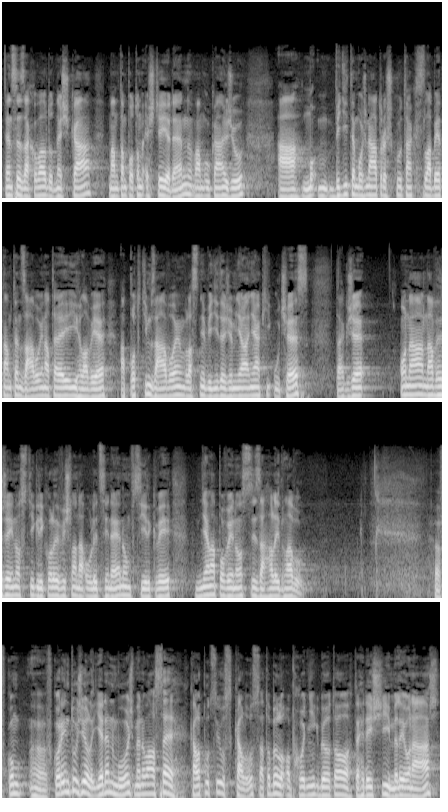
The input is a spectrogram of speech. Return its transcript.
Ten se zachoval do dneška. Mám tam potom ještě jeden, vám ukážu a mo- vidíte možná trošku tak slabě tam ten závoj na té její hlavě a pod tím závojem vlastně vidíte, že měla nějaký účes, takže ona na veřejnosti, kdykoliv vyšla na ulici, nejenom v církvi, měla povinnost si zahalit hlavu. V, kom, v Korintu žil jeden muž, jmenoval se Kalpucius Kalus a to byl obchodník, byl to tehdejší milionář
